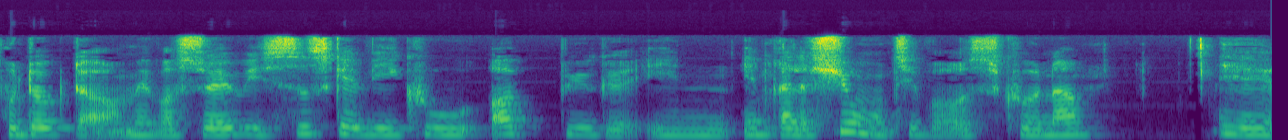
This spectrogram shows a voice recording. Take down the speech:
produkter og med vores service, så skal vi kunne opbygge en, en relation til vores kunder. Øh,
